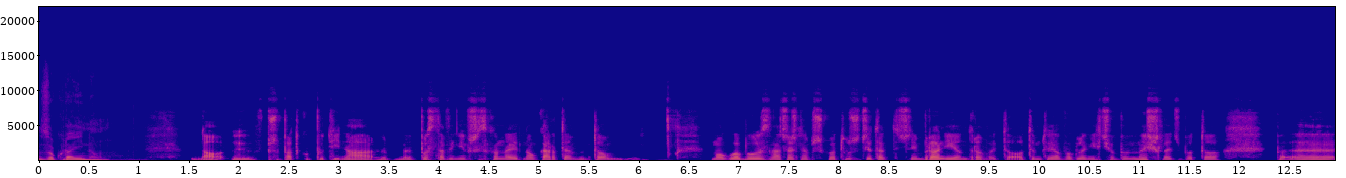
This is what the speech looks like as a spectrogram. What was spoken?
z Ukrainą. No, w przypadku Putina postawienie wszystko na jedną kartę to mogłoby oznaczać na przykład użycie taktycznej broni jądrowej. To o tym to ja w ogóle nie chciałbym myśleć, bo to e,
